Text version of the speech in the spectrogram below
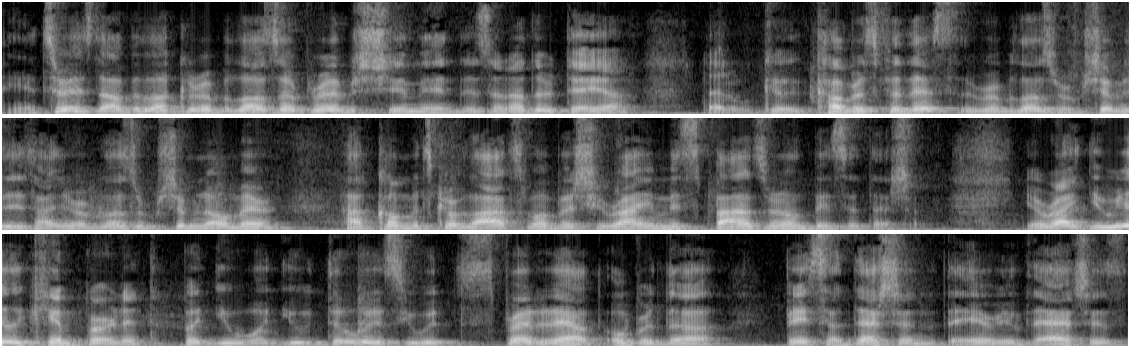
The answer is Rabbi Lazar, Rabbi Shimon. There's another daya that covers for this. The Rabbi Lazar, Rabbi Shimon, the Tanya, Rabbi Lazar, Rabbi Shimon, Omer, Hakom it's Krav La'atzma, Veshirayim, Mispazron, al. You're right. You really can't burn it, but you what you do is you would spread it out over the Beis Hadeshin, the area of the ashes,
